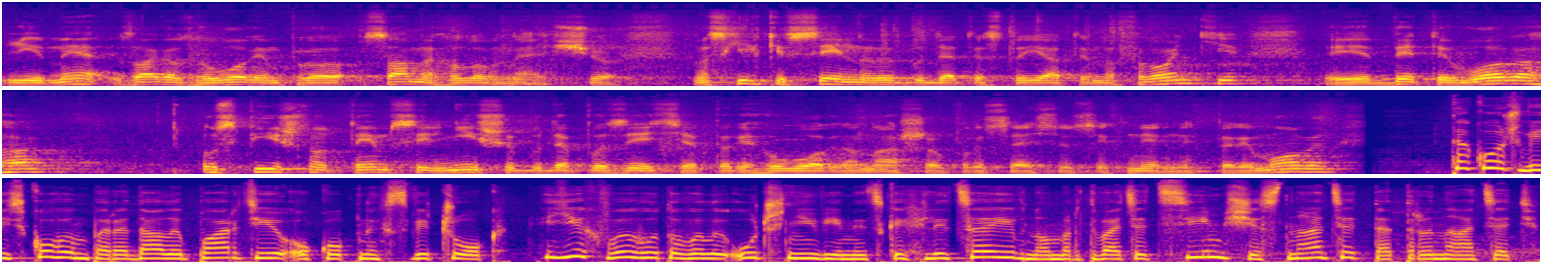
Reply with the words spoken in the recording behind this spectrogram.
І ми зараз говоримо про саме головне, що наскільки сильно ви будете стояти на фронті, е, бити ворога успішно, тим сильніше буде позиція переговорна наша в процесі цих мирних перемовин. Також військовим передали партію окопних свічок. Їх виготовили учні Вінницьких ліцеїв номер 27, 16 та 13.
